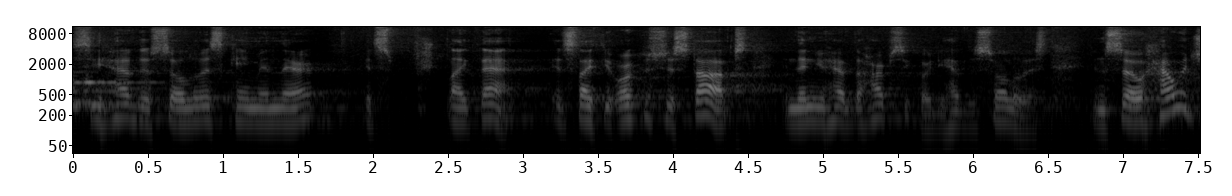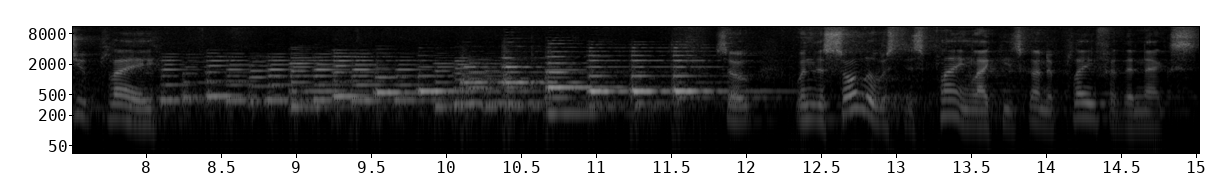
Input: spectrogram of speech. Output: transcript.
See how the soloist came in there? It's like that. It's like the orchestra stops, and then you have the harpsichord, you have the soloist. And so, how would you play? So, when the soloist is playing like he's going to play for the next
